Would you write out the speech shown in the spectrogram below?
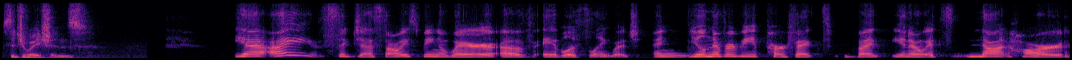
situations. Yeah, I suggest always being aware of ableist language. And you'll never be perfect, but you know, it's not hard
